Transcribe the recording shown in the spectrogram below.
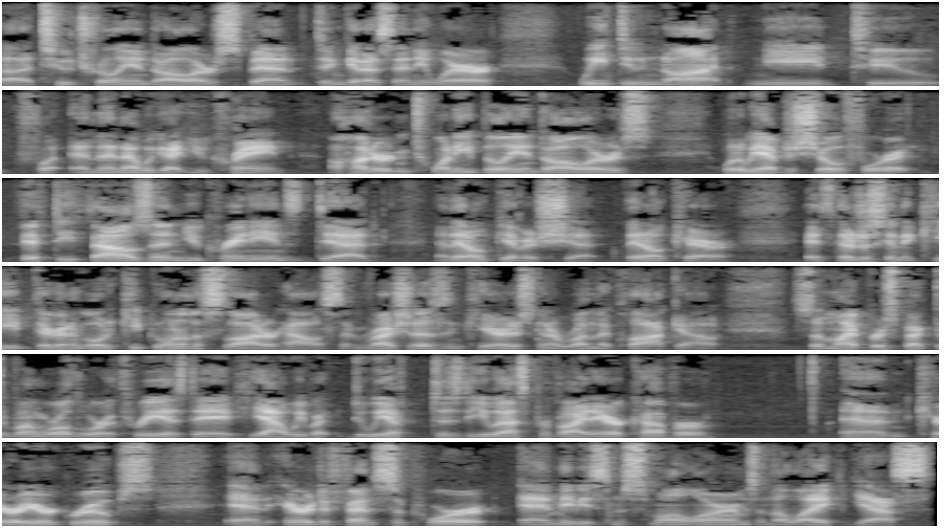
uh, $2 trillion spent, didn't get us anywhere. We do not need to. And then now we got Ukraine. $120 billion. What do we have to show for it? 50,000 Ukrainians dead. And they don't give a shit. They don't care. They're just going to keep they're going to go to keep going to the slaughterhouse, and Russia doesn't care. They're just going to run the clock out. So my perspective on World War III is, Dave. Yeah, we do we have does the U.S. provide air cover? and carrier groups and air defense support and maybe some small arms and the like, yes.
